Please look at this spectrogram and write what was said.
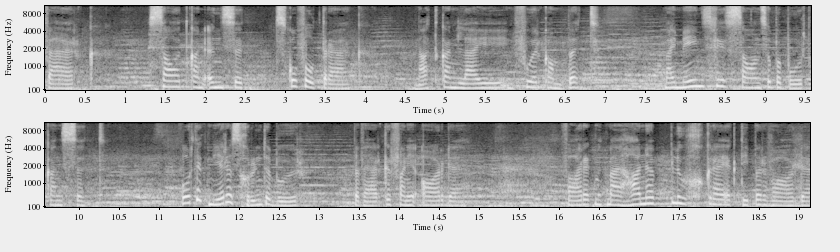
werk, saad kan insit, skoffel trek, nat kan lê en voor kan bid, my menswees saans op 'n bord kan sit. Word ek meer as groenteboer, bewerker van die aarde. Waar ek met my hande ploeg, kry ek dieper waarde.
